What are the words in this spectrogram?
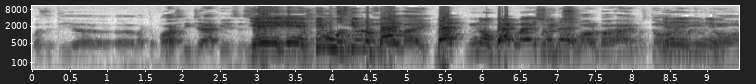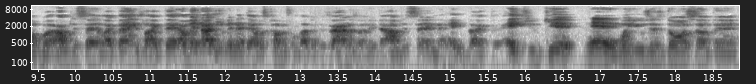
was it the uh, uh like the varsity jackets and stuff? Yeah, yeah, people was giving them know, back- like Back, you know, backlash but on he was that. smart about how he was doing Yeah, it, what he was doing. But I'm just saying, like things like that. I mean, not even that that was coming from other designers or anything. I'm just saying the hate, like the hate you get Yeah. when you just doing something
